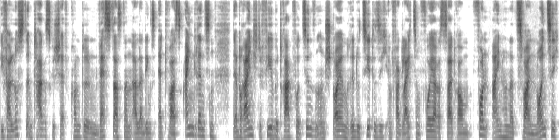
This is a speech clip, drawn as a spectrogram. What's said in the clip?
Die Verluste im Tagesgeschäft konnte Vestas dann allerdings etwas eingrenzen. Der bereinigte Fehlbetrag vor Zinsen und Steuern reduzierte sich im Vergleich Vergleich zum Vorjahreszeitraum von 192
